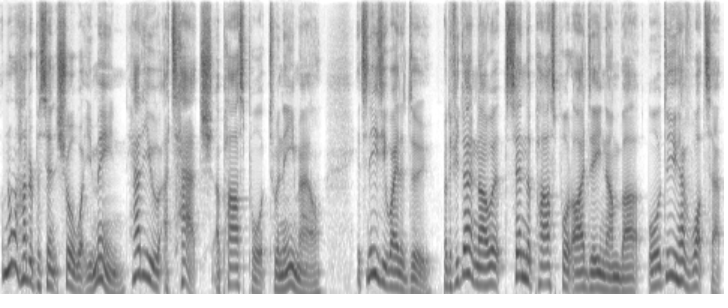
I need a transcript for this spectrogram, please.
I'm not 100% sure what you mean. How do you attach a passport to an email? It's an easy way to do, but if you don't know it, send the passport ID number or do you have WhatsApp?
